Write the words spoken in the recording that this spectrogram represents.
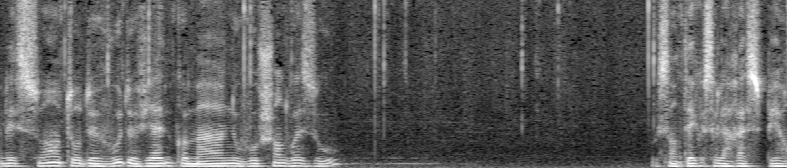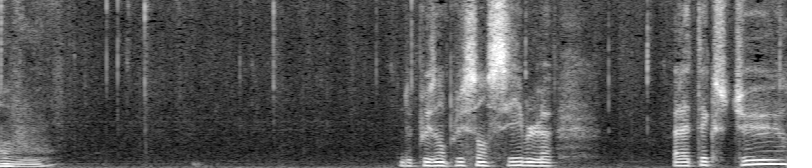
Les sons autour de vous deviennent comme un nouveau chant d'oiseau. Vous sentez que cela respire en vous. De plus en plus sensible à la texture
